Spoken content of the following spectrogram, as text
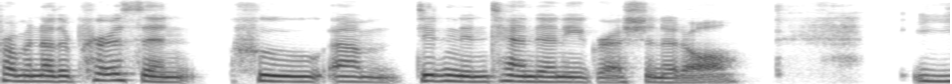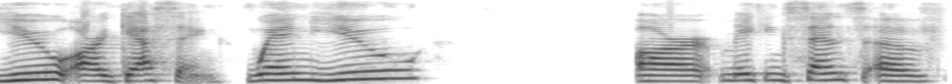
from another person who um, didn't intend any aggression at all. You are guessing when you are making sense of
